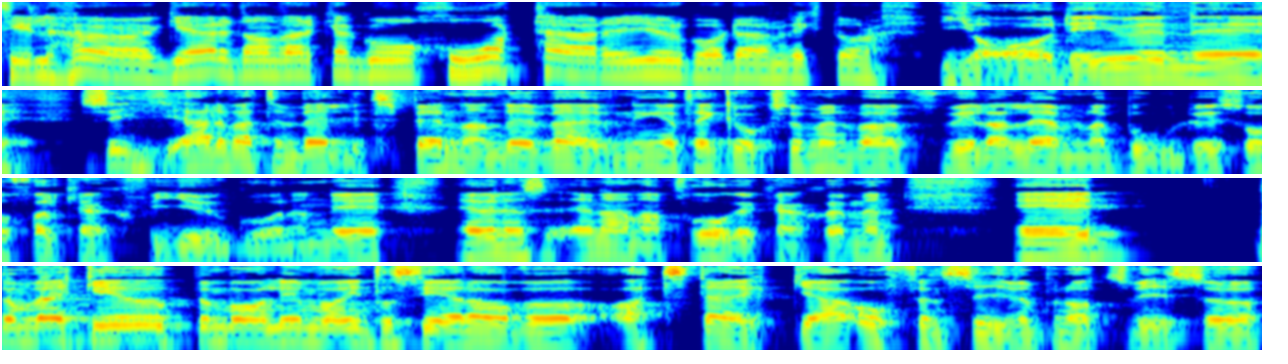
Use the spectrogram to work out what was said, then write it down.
till höger. De verkar gå hårt här i Djurgården, Viktor. Ja, det är ju en... Eh, hade varit en väldigt spännande värvning. Jag tänker också, men varför vill han lämna Bodö i så fall kanske för Djurgården? Det är väl en, en annan fråga kanske, men eh, de verkar ju uppenbarligen vara intresserade av att stärka offensiven på något vis. Så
